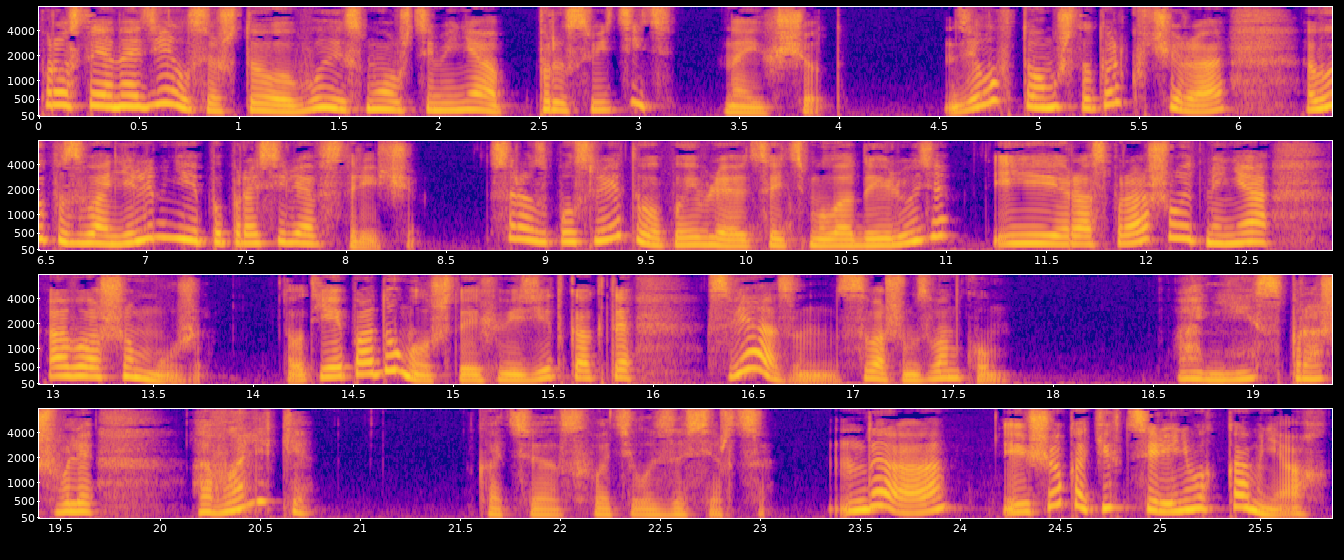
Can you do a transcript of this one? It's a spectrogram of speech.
«Просто я надеялся, что вы сможете меня просветить на их счет. Дело в том, что только вчера вы позвонили мне и попросили о встрече. Сразу после этого появляются эти молодые люди и расспрашивают меня о вашем муже. Вот я и подумал, что их визит как-то связан с вашим звонком». «Они спрашивали о Валике?» Катя схватилась за сердце. «Да, и еще каких-то сиреневых камнях».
